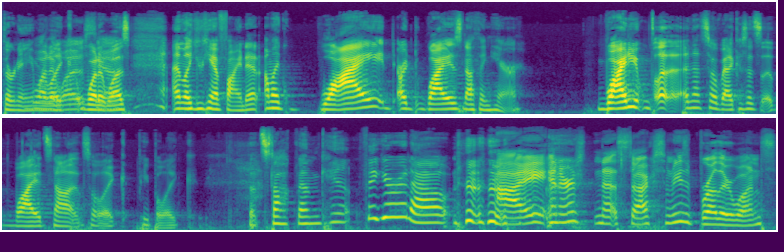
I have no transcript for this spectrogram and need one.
their name What or it like was, what it was, and like you can't find it. I'm like, why are why is nothing here? Why do you? uh, And that's so bad because that's uh, why it's not. So like people like that stalk them can't figure it out. I internet stalked somebody's brother once.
